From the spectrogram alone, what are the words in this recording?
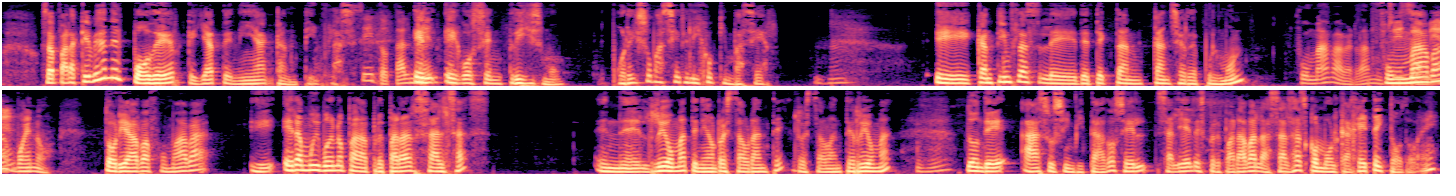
O sea, para que vean el poder que ya tenía Cantinflas. Sí, totalmente. El egocentrismo. Por eso va a ser el hijo quien va a ser. eh, Cantinflas le detectan cáncer de pulmón. Fumaba, ¿verdad? Muchísimo. Fumaba, bueno, toreaba, fumaba. Eh, era muy bueno para preparar salsas. En el Rioma tenía un restaurante, el restaurante Rioma, donde a sus invitados él salía y les preparaba las salsas con molcajete y todo, ¿eh?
